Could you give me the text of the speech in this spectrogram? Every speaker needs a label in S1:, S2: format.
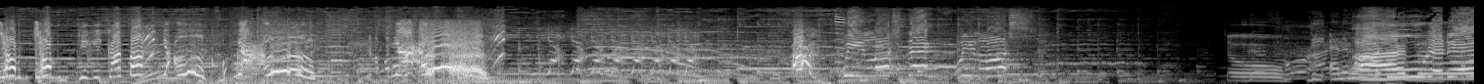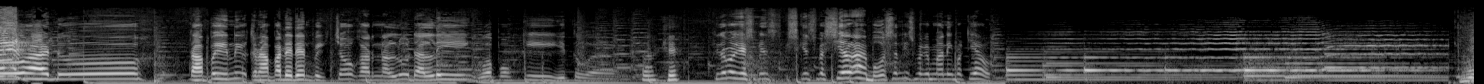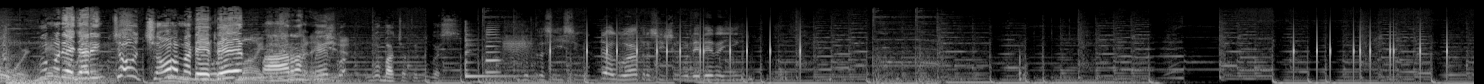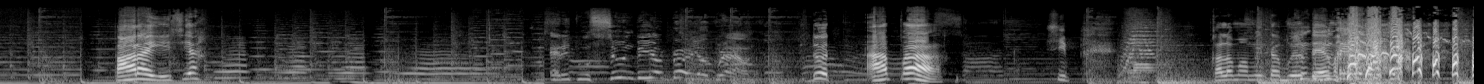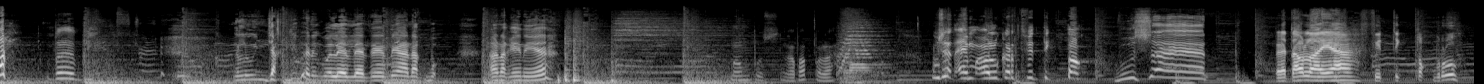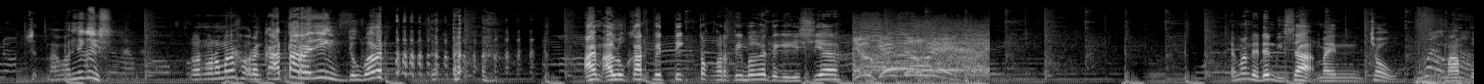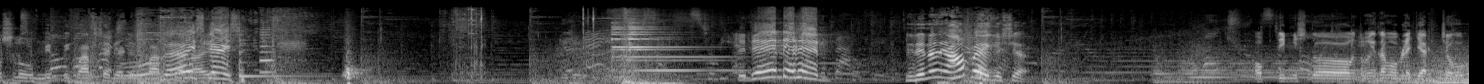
S1: Eh.
S2: Chop chop gigi kata. Ya eh. Ya eh. Ya eh. Ah, we lost Dek. We lost.
S3: Tuh.
S1: The enemy
S2: Aduh,
S4: Deden.
S2: Aduh. Tapi ini kenapa Deden picture karena lu udah link, gua Poki gitu, Wak.
S4: Oke.
S2: Kita pakai skin, skin spesial ah, bosan kita pakai Manny Pacquiao. Gua mau diajarin coco sama Deden. Parah, men. Gua, gua bacot itu, guys.
S4: Gua terus isi udah gua terus isi sama Deden anjing.
S2: Parah guys ya.
S5: and it will soon be your burial ground.
S2: Dude, apa?
S4: Sip.
S2: Kalau mau minta build dem
S4: Babi.
S2: ngelunjak juga nih gue lihat-lihat ini anak bu- anak ini ya.
S4: Mampus, nggak apa-apa lah. Buset, M Alucard fit TikTok.
S2: Buset.
S3: Udah tau lah ya, fit TikTok bro.
S4: Buset, lawannya guys. Lawan orang mana? Orang Qatar anjing, jauh banget.
S2: I'm Alucard fit TikTok ngerti banget ya guys ya. Emang Deden bisa main cow? Mampus lu, pin pick Warsha diajarin Warsha.
S4: guys, guys. Deden, Deden.
S2: Deden ini apa ya guys ya?
S3: Optimis dong, teman kita mau belajar cow.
